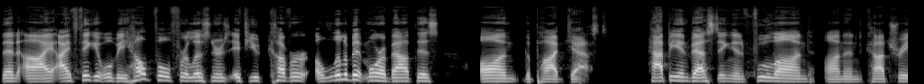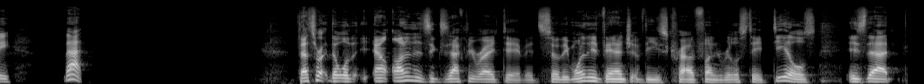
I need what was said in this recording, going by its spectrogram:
than I. I think it will be helpful for listeners if you'd cover a little bit more about this on the podcast. Happy investing in Fool on, Anand Khatri. Matt. That's right. Well, Anand is exactly right, David. So the one of the advantage of these crowdfunded real estate deals is that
